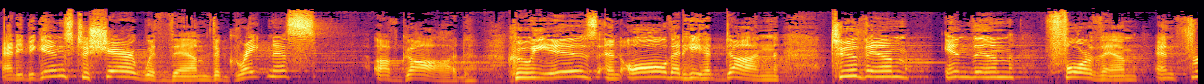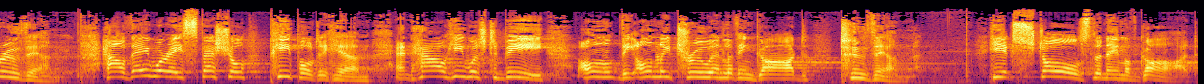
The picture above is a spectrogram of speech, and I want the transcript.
and he begins to share with them the greatness of God, who He is, and all that He had done to them, in them, for them, and through them. How they were a special people to Him, and how He was to be the only true and living God to them. He extols the name of God.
